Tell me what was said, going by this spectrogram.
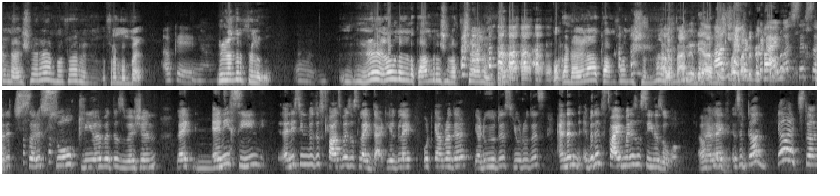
and Aishwarya both are from Mumbai ఓకే వీళ్ళందరూ తెలుగు ఏ ఎలా ఉండదు కాంబినేషన్ వర్క్ చేయాలంటే ఒక డైలాగ్ కంపోజిషన్ వాళ్ళు pan India artists But, అందరినీ but I పెట్టుకోవాలి. must say, sir, is, sir is so clear with his vision. Like Mm. any scene, any scene will just pass by just like that. He'll be like, put camera there, yeah, do you this, you do this, and then within five minutes the scene is over. And I'm like, is it done? Yeah, it's done.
